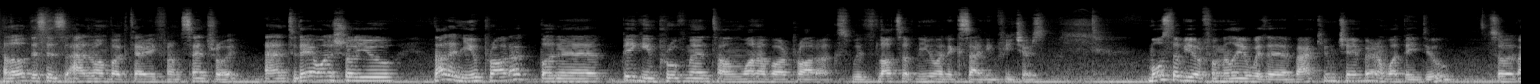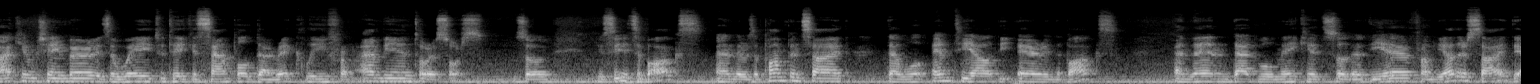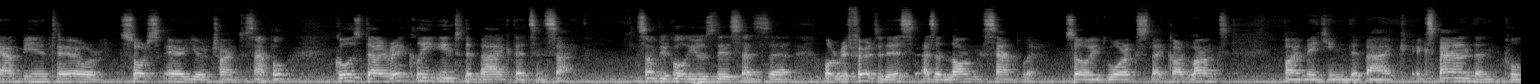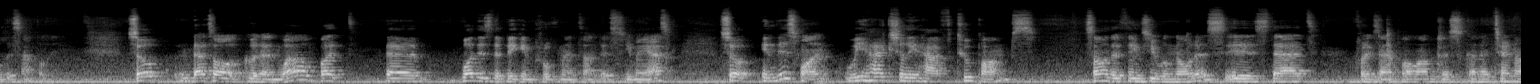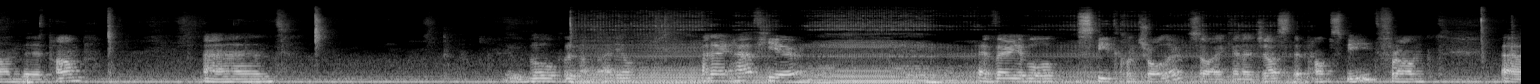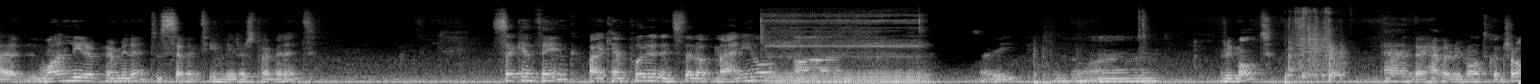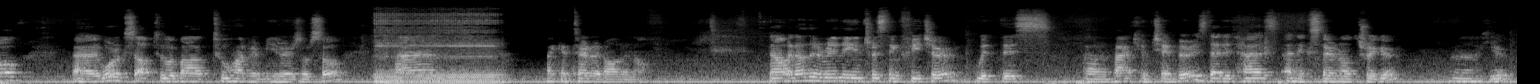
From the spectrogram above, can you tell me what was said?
this is Ardevan Bakhtari from Scentroid, and today I want to show you not a new product, but a big improvement on one of our products with lots of new and exciting features. Most of you are familiar with a vacuum chamber and what they do. So a vacuum chamber is a way to take a sample directly from ambient or a source. So you see it's a box and there's a pump inside that will empty out the air in the box and then that will make it so that the air from the other side, the ambient air or source air you're trying to sample, goes directly into the bag that's inside. Some people use this as a, or refer to this as a lung sampler. So it works like our lungs by making the bag expand and pull the sample in. So that's all good and well, but uh, what is the big improvement on this, you may ask? So in this one, we actually have two pumps some of the things you will notice is that, for example, I'm just gonna turn on the pump and here we go, put it on manual. And I have here a variable speed controller, so I can adjust the pump speed from uh, 1 liter per minute to 17 liters per minute. Second thing, I can put it instead of manual on sorry, remote, and I have a remote control. Uh, it works up to about 200 meters or so, and I can turn it on and off. Now, another really interesting feature with this uh, vacuum chamber is that it has an external trigger uh, here.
